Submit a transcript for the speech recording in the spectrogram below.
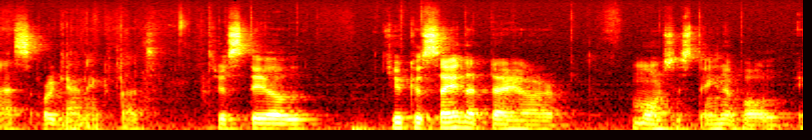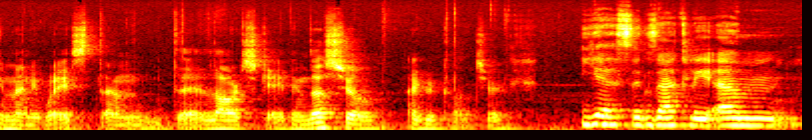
as organic, but they're still. You could say that they are more sustainable in many ways than the large scale industrial agriculture. Yes, exactly. Um,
